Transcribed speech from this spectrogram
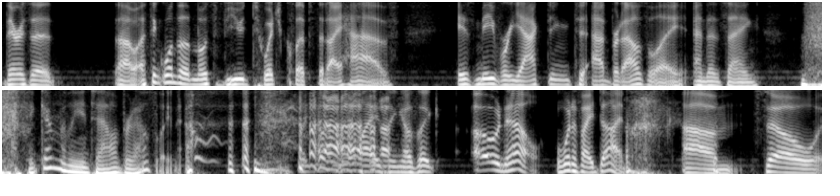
there's a, uh, I think one of the most viewed Twitch clips that I have is me reacting to Albert Alzolay and then saying, I think I'm really into Albert Alzolay now. like realizing I was like, oh no, what have I done? Um, so,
